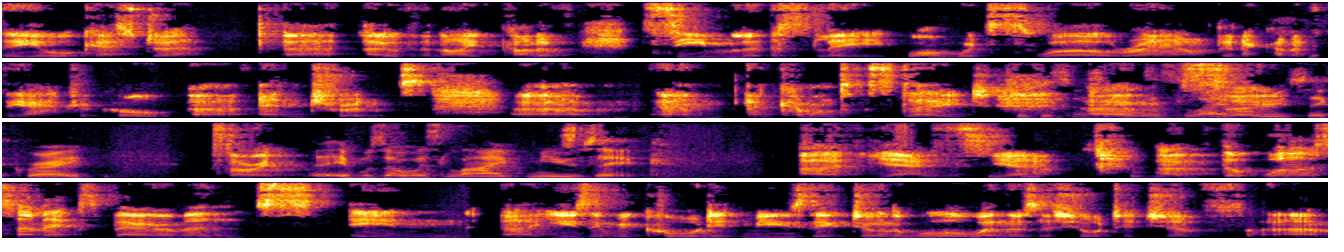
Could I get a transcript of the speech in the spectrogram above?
the orchestra uh, over the night, kind of seamlessly. One would swirl around in a kind of theatrical uh, entrance um, and, and come onto the stage. So this was always um, live so, music, right? Sorry? It was always live music. Uh, yes, mm-hmm. yeah. Mm-hmm. Um, there were some experiments in uh, using recorded music during the war when there was a shortage of um,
